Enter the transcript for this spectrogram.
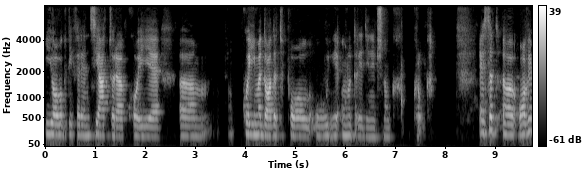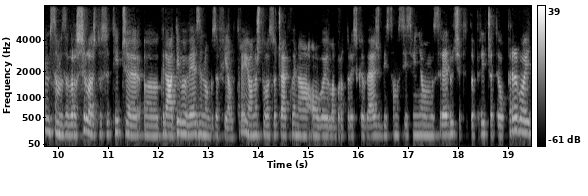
i ovog diferencijatora koji je koji ima dodat pol u, unutar jediničnog kruga. E sad, ovim sam završila što se tiče gradiva vezanog za filtre i ono što vas očekuje na ovoj laboratorijskoj vežbi, samo se izvinjavam, u sredu ćete da pričate o prvoj,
